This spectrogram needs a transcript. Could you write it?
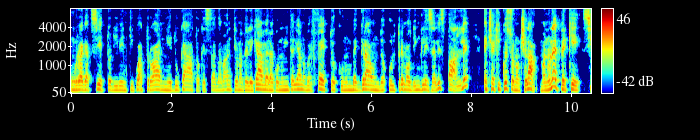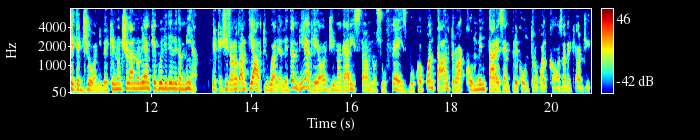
un ragazzetto di 24 anni educato che sta davanti a una telecamera con un italiano perfetto e con un background oltremodo inglese alle spalle, e c'è chi questo non ce l'ha, ma non è perché siete giovani, perché non ce l'hanno neanche quelli dell'età mia perché ci sono tanti altri uguali all'età mia che oggi magari stanno su Facebook o quant'altro a commentare sempre contro qualcosa, perché oggi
